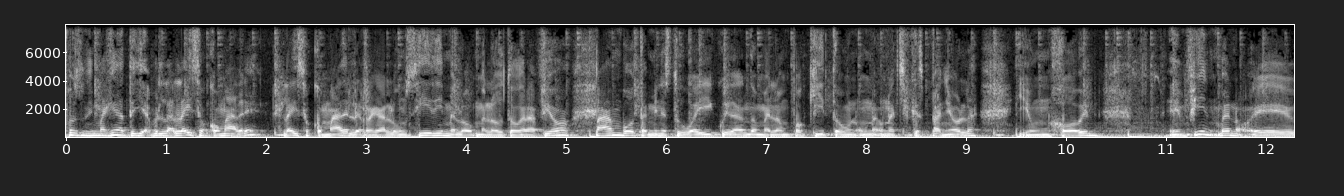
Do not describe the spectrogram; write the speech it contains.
pues imagínate, ya, la, hizo comadre, la hizo comadre, le regaló un CD, me lo, me lo autografió. Pambo también estuvo ahí cuidándomela un poquito, una, chica española y un joven. En fin, bueno, eh,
